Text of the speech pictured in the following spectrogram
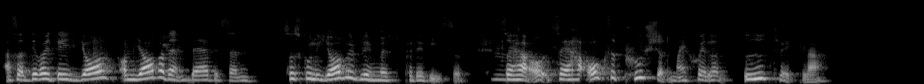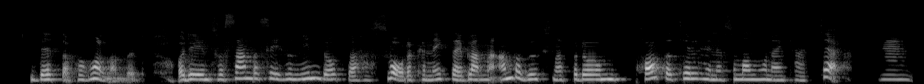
alltså det var det jag, om jag var den bebisen så skulle jag väl bli mött på det viset. Så, jag, har- så jag har också pushat mig själv att utveckla detta förhållandet. Och det är intressant att se hur min dotter har svårt att connecta ibland med andra vuxna för de pratar till henne som om hon är en karaktär. Mm.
